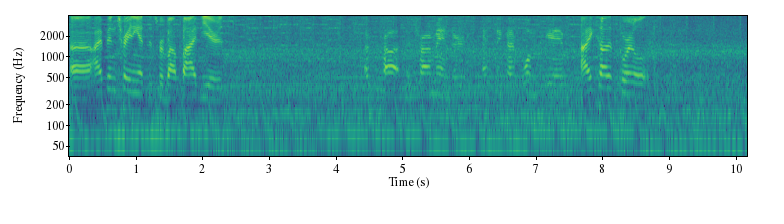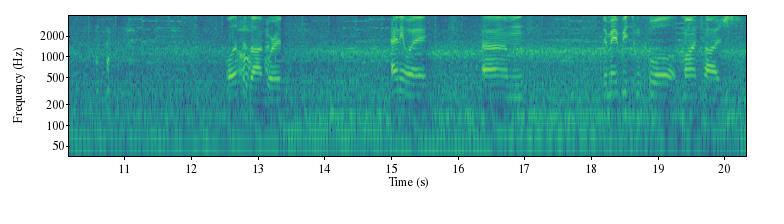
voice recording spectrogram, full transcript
Uh, I've been training at this for about five years. I've caught a Charmander. I think I've won the game. I caught a Squirtle. well, this oh. is awkward. Anyway, um, there may be some cool montage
